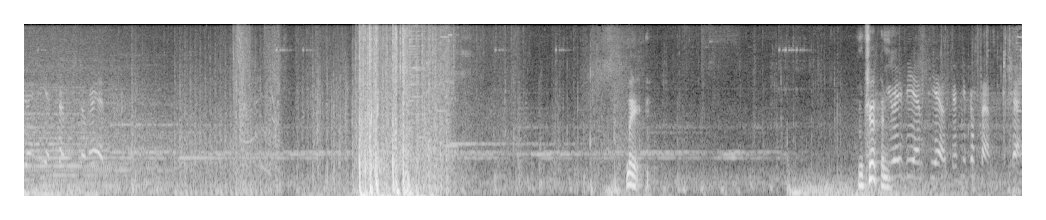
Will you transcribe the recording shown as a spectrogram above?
UAV established overhead. Wait. I'm tripping. UAV MTL 50%. Check.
